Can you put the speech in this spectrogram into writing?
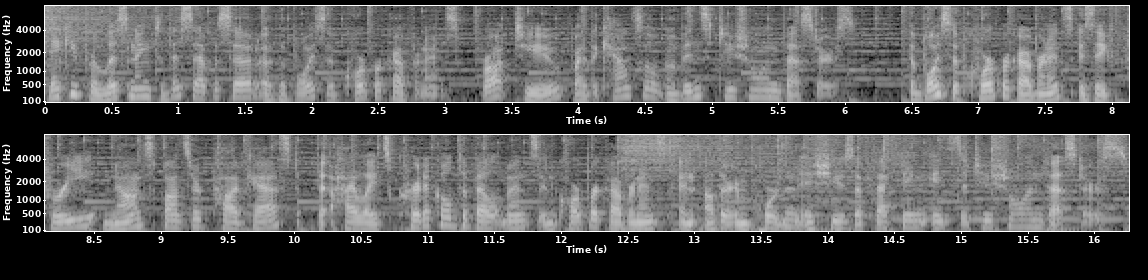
Thank you for listening to this episode of The Voice of Corporate Governance, brought to you by the Council of Institutional Investors. The Voice of Corporate Governance is a free, non sponsored podcast that highlights critical developments in corporate governance and other important issues affecting institutional investors.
